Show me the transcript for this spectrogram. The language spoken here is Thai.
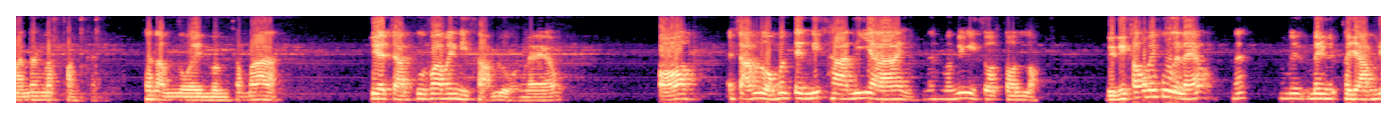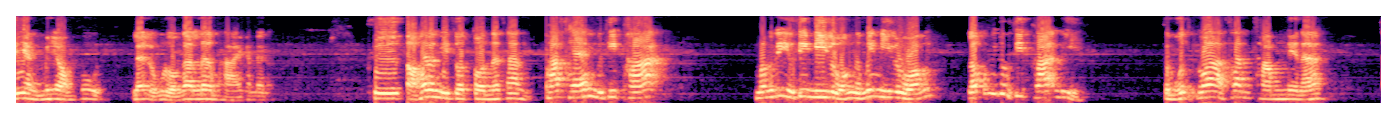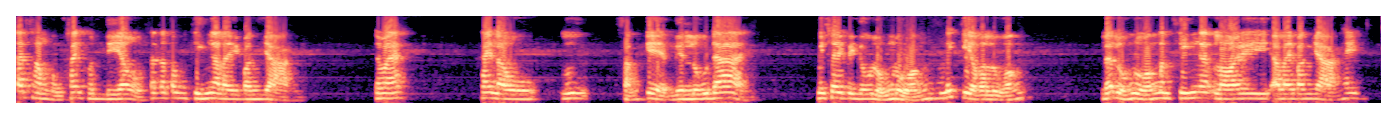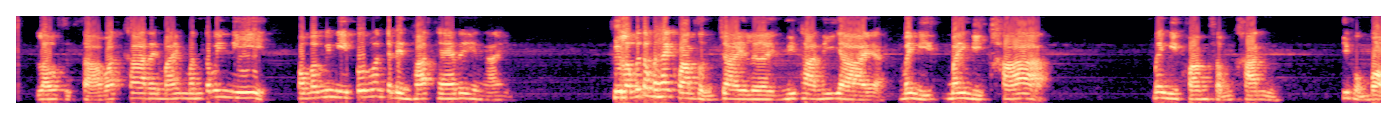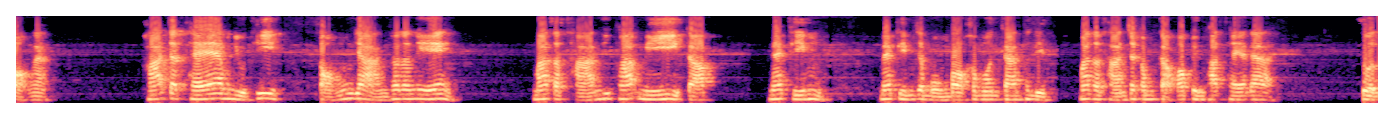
มานั่งรับฟังกัน ท่านอำนวยนนทมาศที่อาจารย์พูดว่าไม่มีสามหลวงแล้ว อ๋อ ไอ้สามหลวงมันเป็นนิทานนิยายนะ มันไม่มีตัวตนหรอก เดี๋ยวนี้เขาก็ไม่พูดกันแล้ว นะไม่ไม่พยายามเลี่ยงไม่ยอมพูด และหลวงหลวงก็เริ่มหายกันไปแล้วคือต่อให้มันมีตัวตนนะท่าน พระแท้อยู่ที่พระ มันไม่ได้อยู่ที่มีหลวงหรือไม่มีหลวง เราก็ไม่ดูที่พระดิ สมมุติว่าท่านทำเนี่ยนะ ท่านทำของท่านคนเดียว ท่านก็ต้องทิ้งอะไรบางอย่างใช่ไหมให้เรารู้สังเกตเรียนรู้ได้ ไม่ใช่ไปดูหลวงหลวง ไม่เกี่ยวกับหลวง และหลวงหลวงมันทิ้งรอยอะไรบางอย่างให้เราศึกษาวัดค่าได้ไหมมันก็ไม่มีพอมันไม่มีปุ๊บมันจะเป็นพาระแท้ได้ยังไง คือเราไม่ต้องไปให้ความสนใจเลย นิทานนิยายอะ ไม่มีไม่มีค่า ไม่มีความสำคัญที่ผมบอกน่ะ พระจะแท้มันอยู่ที่สองอย่างเท่านั้นเอง มาตรฐานที่พระมีกับแม่พิมพ์ แม่พิมพ์จะบ่งบอกขบวนการผลิต มาตรฐานจะกำกับว่าเป็นพระแท้ได้ ส่วน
